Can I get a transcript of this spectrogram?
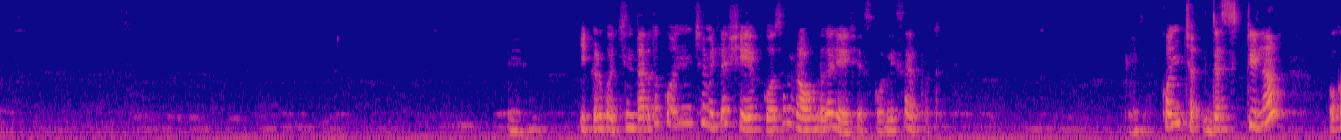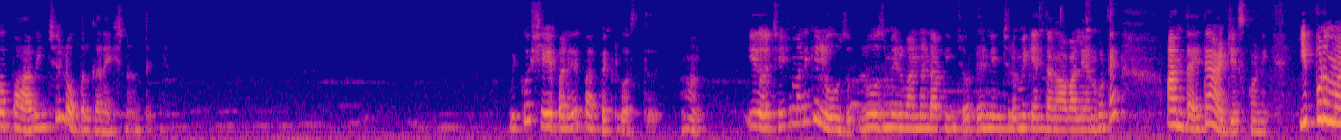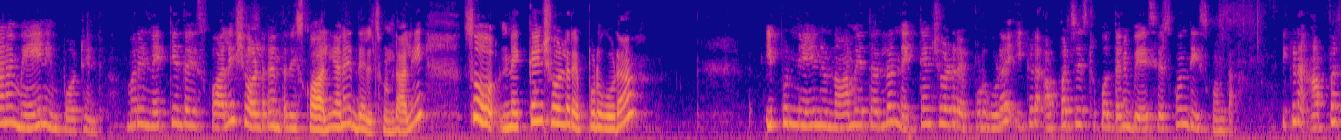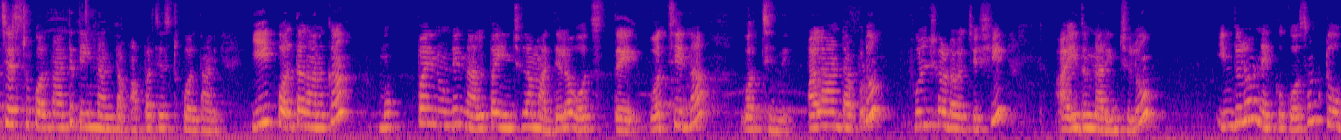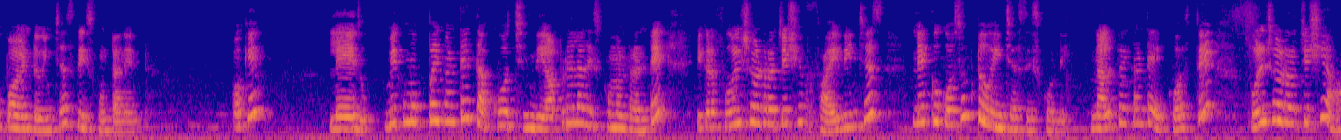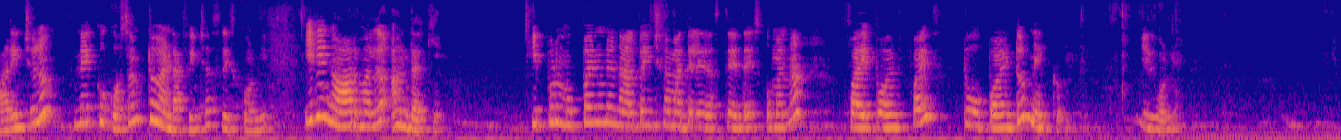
ఇక్కడికి వచ్చిన తర్వాత కొంచెం ఇట్లా షేప్ కోసం రౌండ్గా చేసేసుకోండి. సరిపోతుంది. కొంచెం జస్ట్ ఇలా ఒక పావించి లోపలికి అనేసిన అంతే. మీకు షేప్ అనేది పర్ఫెక్ట్గా వస్తుంది. Hmm. ఇది వచ్చేసి మనకి లూజ్ లూజ్ మీరు వన్ అండ్ హాఫ్ ఇంచ్ రెండు ఇంచులు మీకు ఎంత కావాలి అనుకుంటే అంత అయితే యాడ్ చేసుకోండి. ఇప్పుడు మన మెయిన్ ఇంపార్టెంట్ మరి నెక్ ఎంత తీసుకోవాలి షోల్డర్ ఎంత తీసుకోవాలి అనేది తెలిసి ఉండాలి. సో నెక్ అండ్ షోల్డర్ ఎప్పుడు కూడా ఇప్పుడు నేను నా మెథడ్లో నెక్ అండ్ షోల్డర్ ఎప్పుడు కూడా ఇక్కడ అప్పర్ చెస్ట్ కొలతని బేస్ చేసుకొని తీసుకుంటా. ఇక్కడ అప్పర్ చెస్ట్ కొలత అంటే దీన్ని అంటాం అప్పర్ చెస్ట్ కొలత అని. ఈ కొలత కనుక ముప్పై నుండి నలభై ఇంచుల మధ్యలో వస్తే వచ్చిందా? వచ్చింది. అలాంటప్పుడు ఫుల్ షోల్డర్ వచ్చేసి ఐదున్నర ఇంచులు. ఇందులో నెక్ కోసం టూ పాయింట్ టూ ఇంచెస్ తీసుకుంటా నేను. ఓకే లేదు. మీకు ముప్పై కంటే తక్కువ వచ్చింది. అప్పుడు ఎలా తీసుకోమంటారంటే ఇక్కడ ఫుల్ షోల్డర్ వచ్చేసి ఫైవ్ ఇంచెస్ నెక్ కోసం టూ ఇంచెస్ తీసుకోండి. నలభై కంటే ఎక్కువ వస్తే ఫుల్ షోల్డర్ వచ్చేసి ఆరు ఇంచులు నెక్ కోసం టూ అండ్ హాఫ్ ఇంచెస్ తీసుకోండి. ఇది నార్మల్గా అందరికీ. ఇప్పుడు ముప్పై నుండి నలభై ఇంచుల మధ్యలో వస్తే ఎంత తీసుకోమన్నా? Five point five two point neck. ఇదిగోండి.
